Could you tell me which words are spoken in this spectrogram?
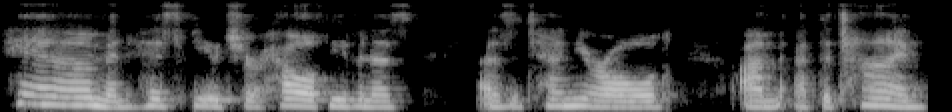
him and his future health, even as as a 10 year old um, at the time.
